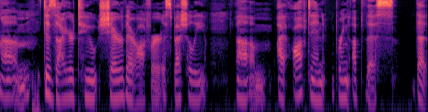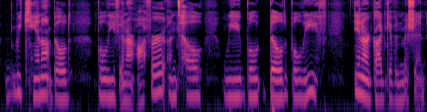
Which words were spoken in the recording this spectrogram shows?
um, desire to share their offer, especially. Um, I often bring up this that we cannot build belief in our offer until we build belief in our God given mission.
